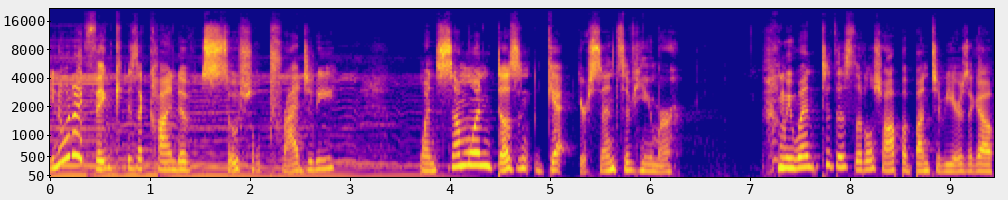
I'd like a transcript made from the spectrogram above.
You know what I think is a kind of social tragedy? When someone doesn't get your sense of humor. We went to this little shop a bunch of years ago.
